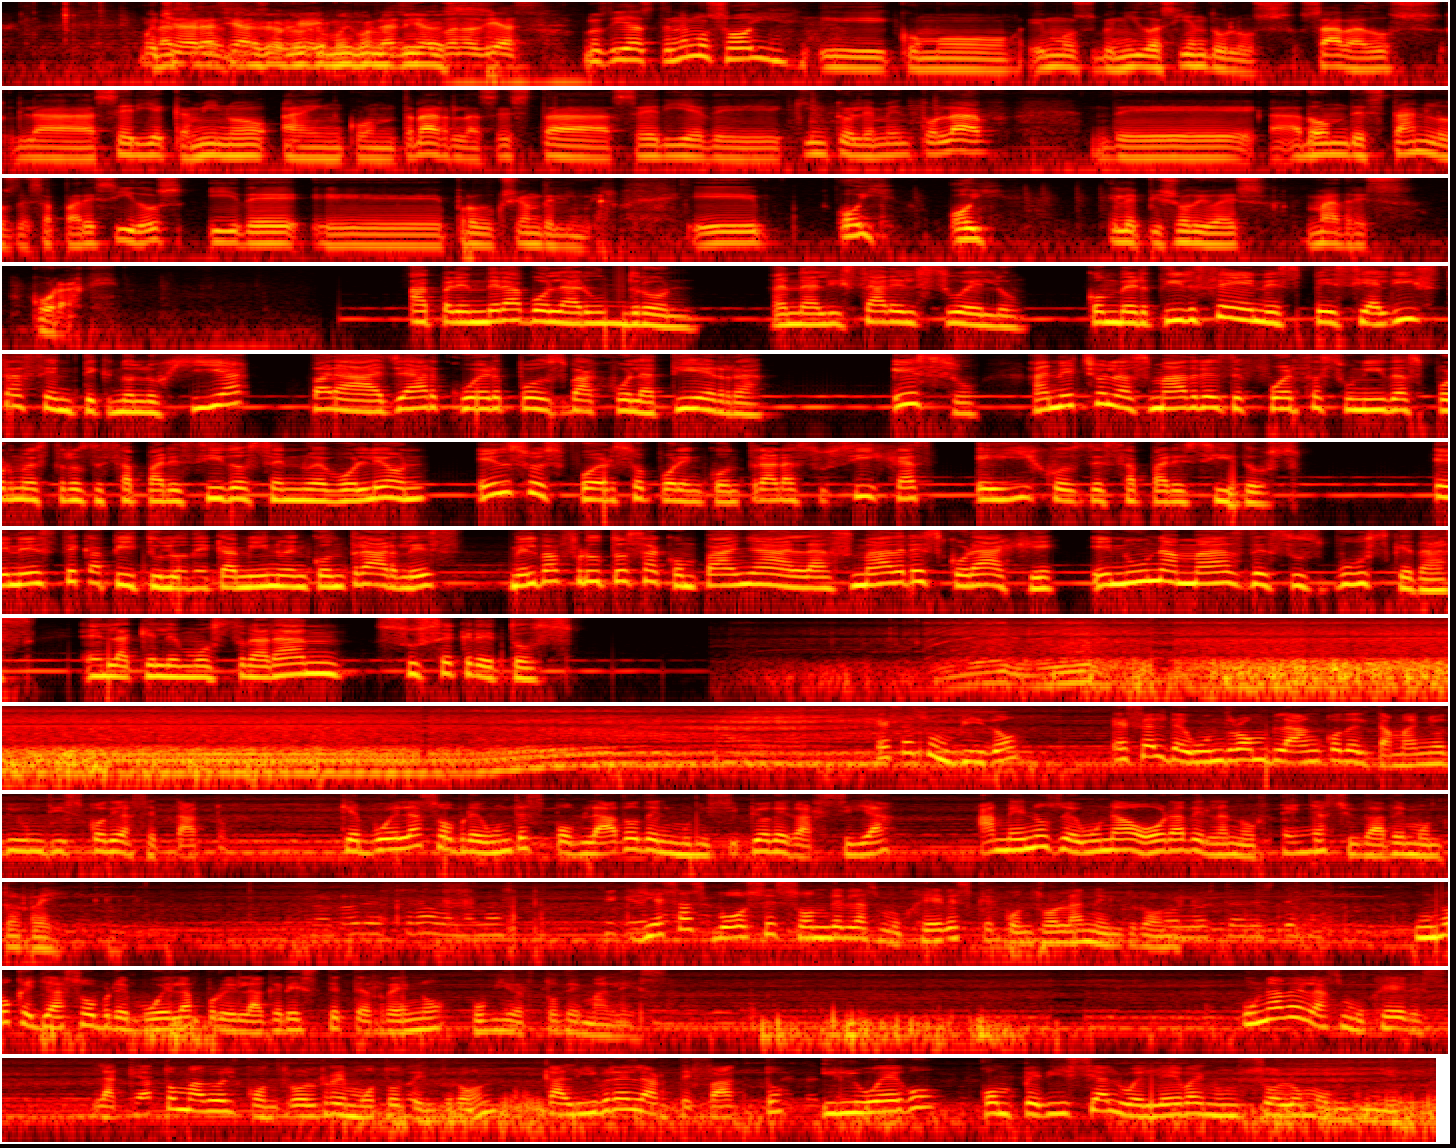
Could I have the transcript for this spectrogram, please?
Muchas gracias, Jorge. Muy buenos días. Buenos días. Buenos días. Tenemos hoy, como hemos venido haciendo los sábados, la serie Camino a Encontrarlas, esta serie de Quinto Elemento Lab, de a dónde están los desaparecidos y de eh, producción de Limer. Eh, hoy, hoy, el episodio es Madres Coraje. Aprender a volar un dron, analizar el suelo, convertirse en especialistas en tecnología para hallar cuerpos bajo la tierra. Eso han hecho las madres de Fuerzas Unidas por nuestros desaparecidos en Nuevo León en su esfuerzo por encontrar a sus hijas e hijos desaparecidos. En este capítulo de Camino a Encontrarles, Melba Frutos acompaña a las Madres Coraje en una más de sus búsquedas, en la que le mostrarán sus secretos. Ese zumbido es el de un dron blanco del tamaño de un disco de acetato, que vuela sobre un despoblado del municipio de García, a menos de una hora de la norteña ciudad de Monterrey. Y esas voces son de las mujeres que controlan el dron. Uno que ya sobrevuela por el agreste terreno cubierto de maleza. Una de las mujeres, la que ha tomado el control remoto del dron, calibra el artefacto y luego, con pericia, lo eleva en un solo movimiento.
